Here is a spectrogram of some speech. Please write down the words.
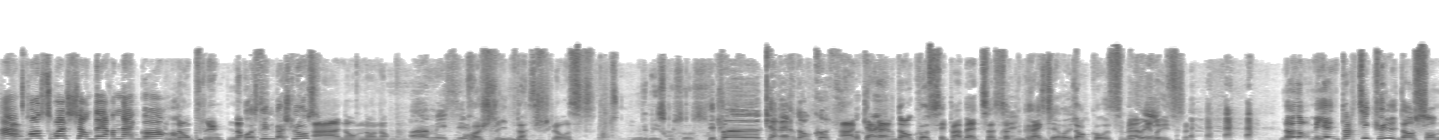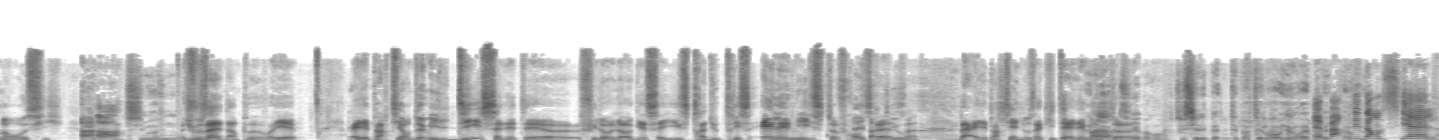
Ah, François Chandernagor. non plus. Non. Roselyne Bachelot? Ah non, non, non. Ah, mais c'est. Rocheline Bachelot. Demis Roussos. C'est pas euh, Carrère d'Ancos Ah, Carrère d'Ancos, c'est pas bête, ça sonne Ouais. grec C'est russe. d'Ancos, mais Bah c'est oui. russe. Non, non, mais il y a une particule dans son nom aussi. Ah, Simone, non. Je vous aide un peu, vous voyez. Elle est partie en 2010, elle était euh, philologue, essayiste, traductrice helléniste Elle est française. partie où bah, elle est partie, elle nous a quittés, elle est Ah, morte. si elle était partie, elle reviendrait Elle est peut-être. partie dans le ciel.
